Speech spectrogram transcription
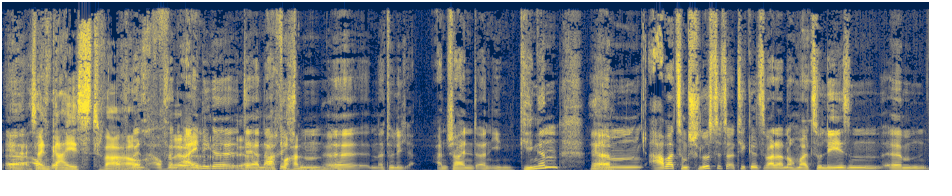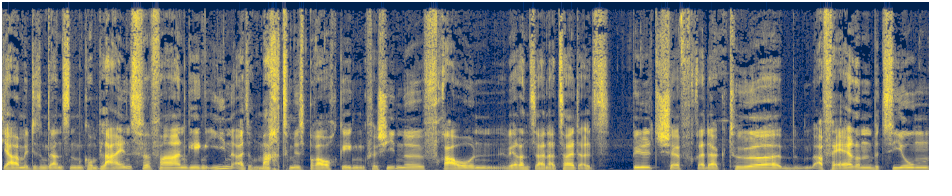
Äh, sein wenn, Geist war auch. Wenn, auch wenn einige äh, der ja, Nachrichten ja. äh, natürlich anscheinend an ihn gingen. Ja. Ähm, aber zum Schluss des Artikels war dann nochmal zu lesen, ähm, ja, mit diesem ganzen Compliance-Verfahren gegen ihn, also Machtmissbrauch gegen verschiedene Frauen während seiner Zeit als Bildchefredakteur, Affären, Beziehungen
